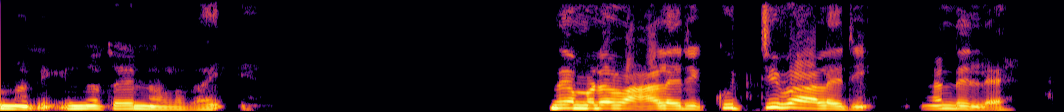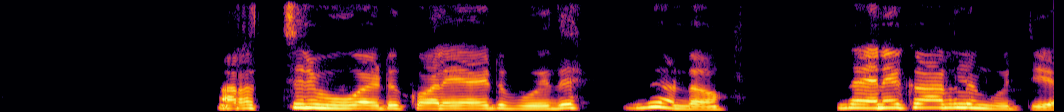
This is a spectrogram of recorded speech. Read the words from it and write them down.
മതി. ഇന്നത്തേനുള്ളതായി. ഇത് നമ്മുടെ വാളരി കുറ്റി വാളരി. കണ്ടില്ലേ? നിറച്ചിന് പൂവായിട്ട് കൊലയായിട്ട് പോയത്. ഇത് കണ്ടോ? ഇത് അതിനേക്കാട്ടിലും കുറ്റിയ.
